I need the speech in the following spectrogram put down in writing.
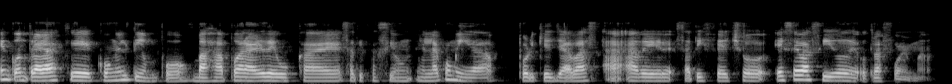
encontrarás que con el tiempo vas a parar de buscar satisfacción en la comida porque ya vas a haber satisfecho ese vacío de otra forma.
